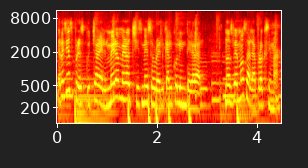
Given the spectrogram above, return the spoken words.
Gracias por escuchar el mero mero chisme sobre el cálculo integral. Nos vemos a la próxima.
